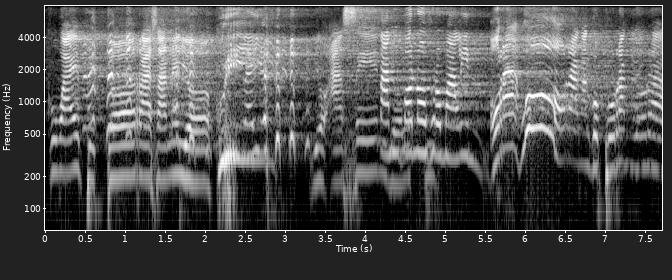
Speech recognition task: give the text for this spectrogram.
Kuwahe beda, rasane ya gurih. Ya asin. Tanpa ya- no formalin. Ora, wuh, ora nganggo borak ya ora.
